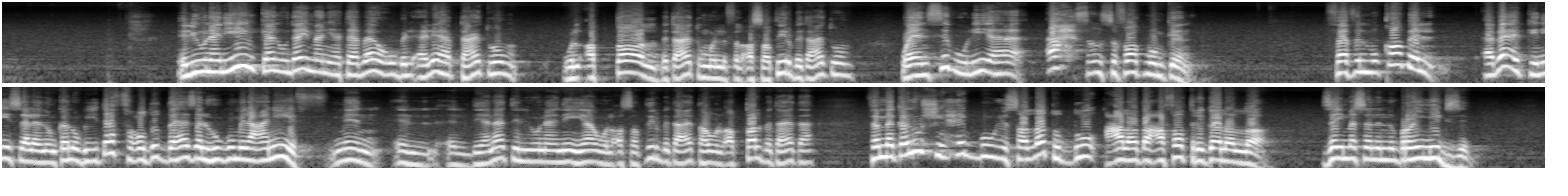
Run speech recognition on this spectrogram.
اليونانيين كانوا دايما يتباهوا بالآلهة بتاعتهم والأبطال بتاعتهم اللي في الأساطير بتاعتهم وينسبوا ليها أحسن صفات ممكنه ففي المقابل أباء الكنيسة لأنهم كانوا بيدافعوا ضد هذا الهجوم العنيف من الديانات اليونانية والأساطير بتاعتها والأبطال بتاعتها فما كانوش يحبوا يسلطوا الضوء على ضعفات رجال الله. زي مثلا إن إبراهيم يكذب.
